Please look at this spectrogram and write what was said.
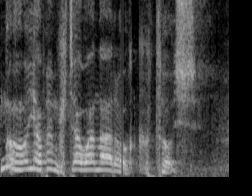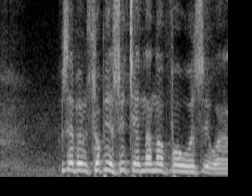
No, ja bym chciała na rok coś, żebym sobie życie na nowo ułożyła.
